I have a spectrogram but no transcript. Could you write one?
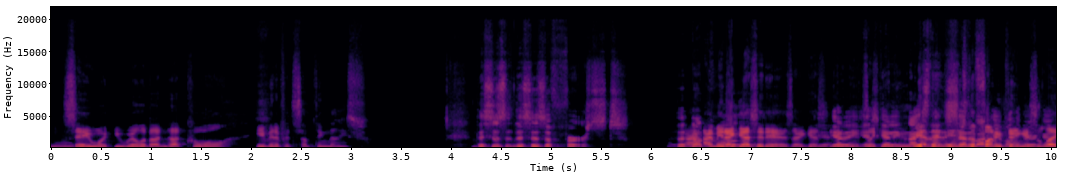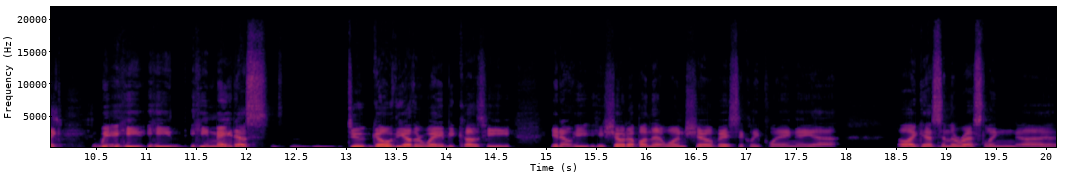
Mm. say what you will about Nutpool, even if it's something nice. This is this is a first. That I, I mean, I guess it is. I guess Yeah. it- Getting, it's it's like getting nice yeah. That things is the funny him the thing is like we, he he he made us do go the other way because he you know he he showed up on that one show basically playing a uh, oh I guess in the wrestling uh, uh,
